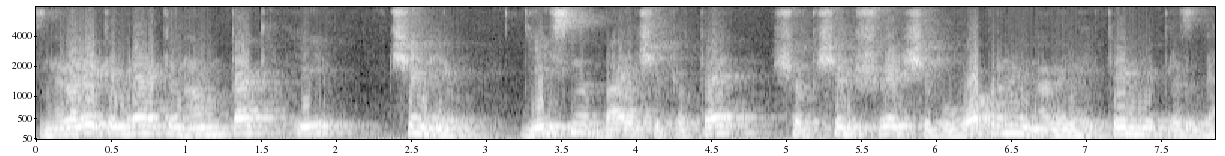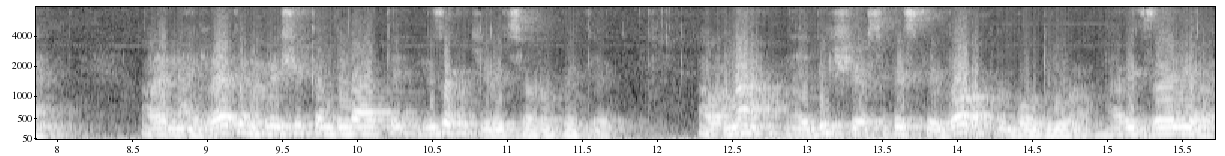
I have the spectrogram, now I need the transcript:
з невеликим рейтингом так і вчинив, дійсно дбаючи про те, щоб чим швидше був обраний новий легітимний президент. Але найрейтинговіші кандидати не захотіли цього робити. А вона, найбільший особистий ворог любого друга, навіть заявила,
